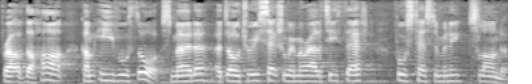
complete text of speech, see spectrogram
For out of the heart come evil thoughts, murder, adultery, sexual immorality, theft, false testimony, slander.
